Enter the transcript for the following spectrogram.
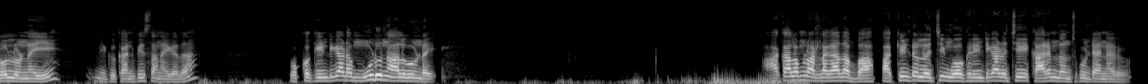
రోళ్ళు ఉన్నాయి మీకు కనిపిస్తున్నాయి కదా. ఒక్కొక్క ఇంటికాడ మూడు నాలుగు ఉన్నాయి ఆ కాలంలో అట్లా కాదబ్బా. పక్కింటోళ్ళు వచ్చి ఇంకొకరి ఇంటికాడ వచ్చి కార్యం దంచుకుంటే అన్నారు.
